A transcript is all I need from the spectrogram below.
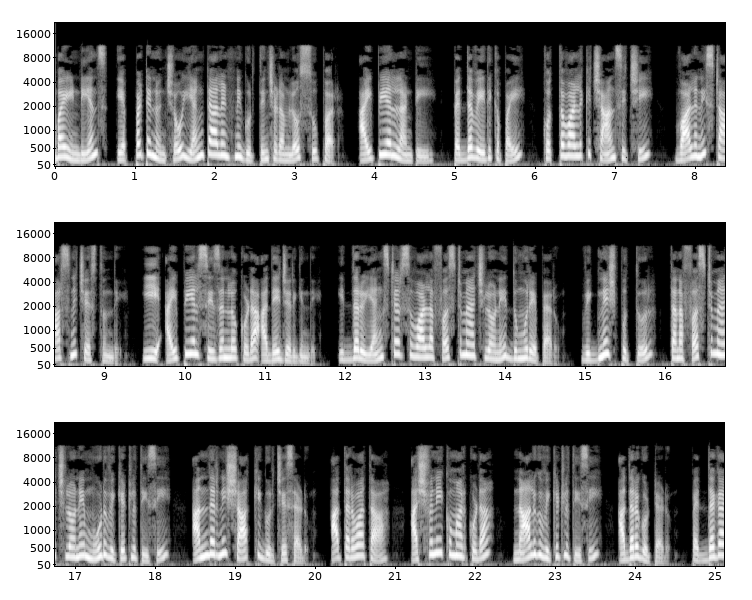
ముంబై ఇండియన్స్ ఎప్పటినుంచో యంగ్ టాలెంట్ని గుర్తించడంలో సూపర్. ఐపీఎల్ లాంటి పెద్ద వేదికపై కొత్తవాళ్ళకి ఛాన్స్ ఇచ్చి వాళ్ళని స్టార్స్ని చేస్తుంది. ఈ ఐపీఎల్ సీజన్లో కూడా అదే జరిగింది. ఇద్దరు యంగ్స్టర్స్ వాళ్ళ ఫస్ట్ మ్యాచ్లోనే దుమ్మురేపారు. విఘ్నేష్ పుత్తూర్ తన ఫస్ట్ మ్యాచ్లోనే మూడు వికెట్లు తీసి అందర్నీ షాక్కి గురిచేశాడు. ఆ తర్వాత అశ్వనీకుమార్ కూడా నాలుగు వికెట్లు తీసి అదరగొట్టాడు. పెద్దగా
